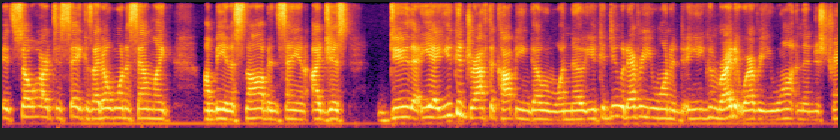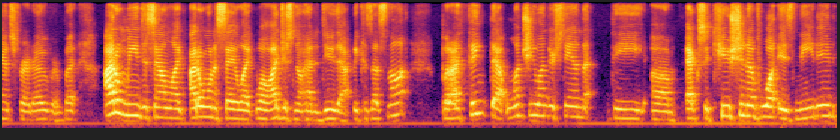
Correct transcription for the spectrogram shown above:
it's so hard to say because I don't want to sound like I'm being a snob and saying I just do that. Yeah, you could draft a copy and go in OneNote. You could do whatever you want to do. You can write it wherever you want and then just transfer it over. But I don't mean to sound like I don't want to say like, well, I just know how to do that because that's not. But I think that once you understand that the um, execution of what is needed,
